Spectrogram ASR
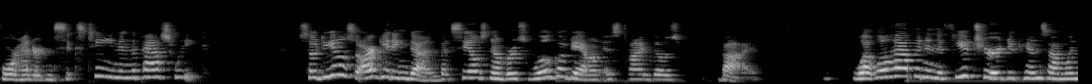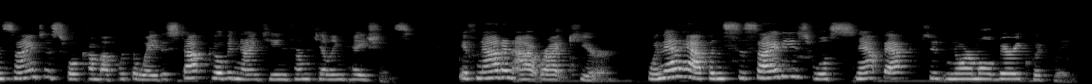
416 in the past week. So deals are getting done, but sales numbers will go down as time goes by. What will happen in the future depends on when scientists will come up with a way to stop COVID 19 from killing patients, if not an outright cure. When that happens, societies will snap back to normal very quickly.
